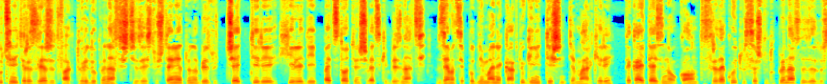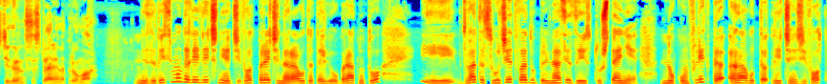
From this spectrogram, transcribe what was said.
Учените разглеждат фактори, допринасящи за изтощението на близо 4500 шведски близнаци. Вземат се под внимание както генетичните маркери, така и тези на околната среда, които също допринасят за достигане на състояние на приумора. Независимо дали личният живот пречи на работата или обратното, и в двата случая това допринася за изтощение, но конфликта работа-личен живот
